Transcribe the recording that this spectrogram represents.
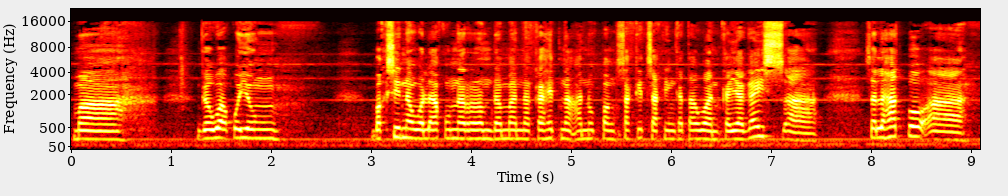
magawa ko yung vaccine na wala akong nararamdaman na kahit na ano pang sakit sa aking katawan. Kaya guys, uh, sa lahat po, ah, uh,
